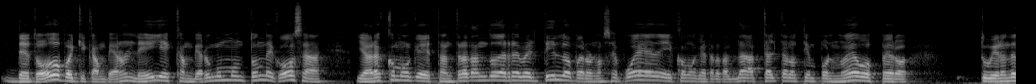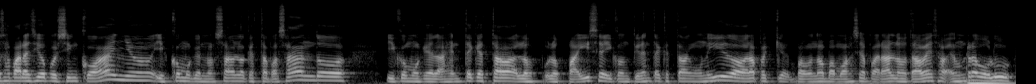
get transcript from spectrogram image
de todo, porque cambiaron leyes, cambiaron un montón de cosas. Y ahora es como que están tratando de revertirlo, pero no se puede. Y es como que tratar de adaptarte a los tiempos nuevos, pero tuvieron desaparecido por cinco años. Y es como que no saben lo que está pasando. Y como que la gente que estaba, los, los países y continentes que estaban unidos, ahora pues que vamos, nos vamos a separarlos otra vez. Es un revolú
